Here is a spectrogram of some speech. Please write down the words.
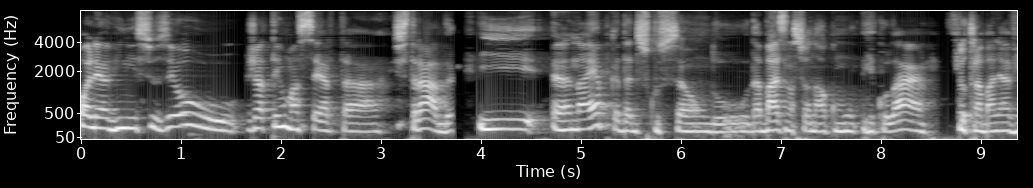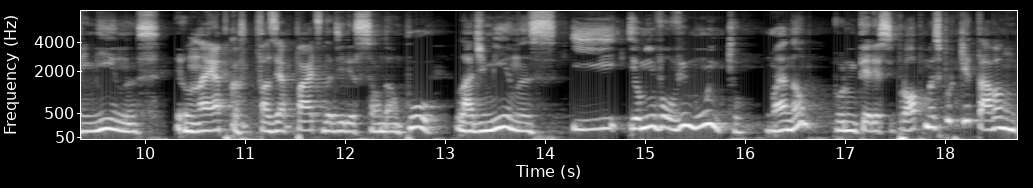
Olha, Vinícius, eu já tenho uma certa estrada e eh, na época da discussão do, da Base Nacional Comum Curricular, eu trabalhava em Minas, eu na época fazia parte da direção da AMPU, lá de Minas, e eu me envolvi muito, não é? Não por um interesse próprio, mas porque estava num,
